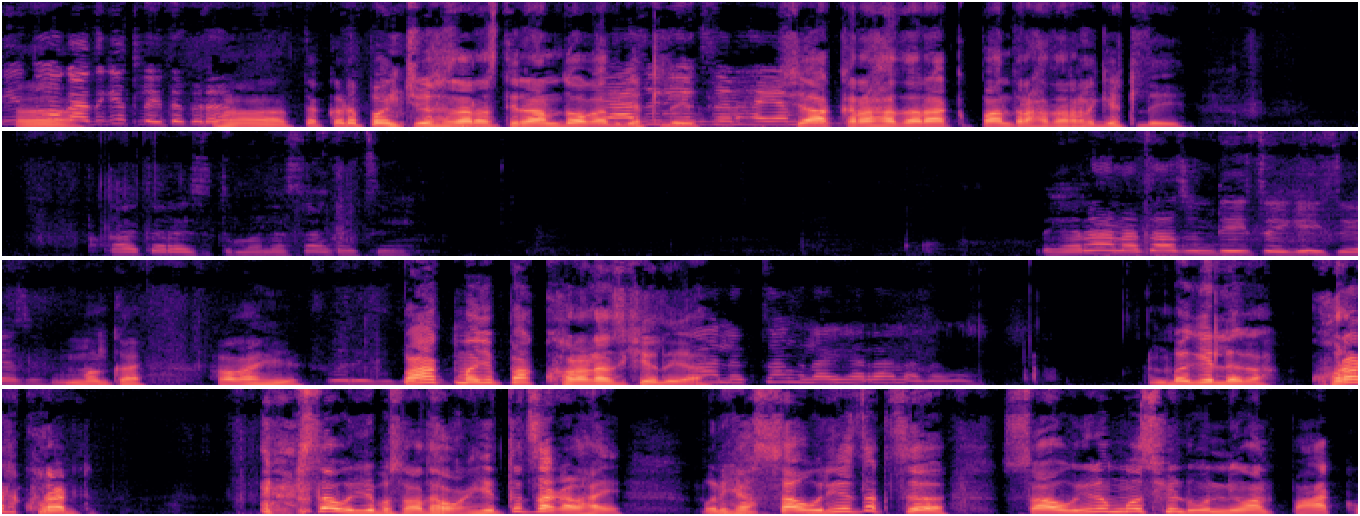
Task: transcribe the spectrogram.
ते हा. दोघात घेतलंय तकडं. हा त्याकडे पंचवीस हजार असतील आणि दोघात अजून घेतलंय. एक जण आहे शे आमच्या- अकरा हजार अक- पंधरा हजाराला घेतलंय. काय करायचं तुम्हाला सांगायचंय? ह्या रानाचं अजून द्यायचंय घ्यायचंय अजून. मग काय? हो का हे? पाक म्हणजे पाक खोराडाच केलं या. मालक चांगला आहे ह्या रानाचा हो. बघितलं का? खुराट खुराट सावलीला बसला आता हे तर चाकाळ आहे. पण ह्या सावलीला जागच. सावलीनं मस्त हिंडून निवांत पाक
